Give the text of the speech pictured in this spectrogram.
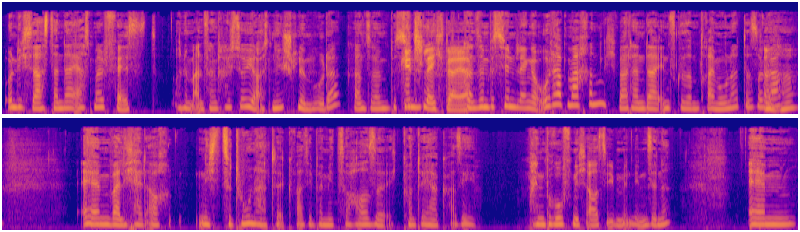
und ich saß dann da erstmal fest Und am Anfang dachte ich so, ja, ist nicht schlimm, oder? Kannst du ein bisschen, Geht schlechter, ja. Kannst du ein bisschen länger Urlaub machen. Ich war dann da insgesamt drei Monate sogar, Aha. ähm, weil ich halt auch nichts zu tun hatte, quasi bei mir zu Hause. Ich konnte ja quasi meinen Beruf nicht ausüben in dem Sinne. Ähm,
